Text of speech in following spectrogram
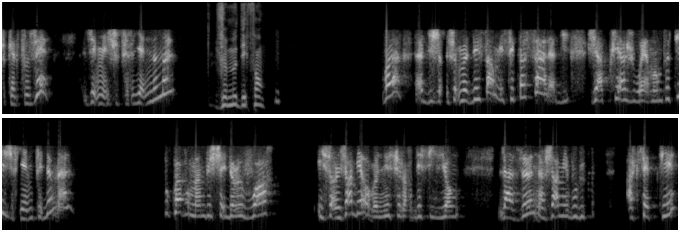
ce qu'elle faisait, j'ai dit, mais je fais rien de mal. Je me défends. Voilà, elle a dit, je, je me défends, mais c'est pas ça. Elle a dit, j'ai appris à jouer à mon petit, j'ai rien fait de mal. Pourquoi vous m'empêchez de le voir? Ils sont jamais revenus sur leur décision. La ZE n'a jamais voulu accepter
